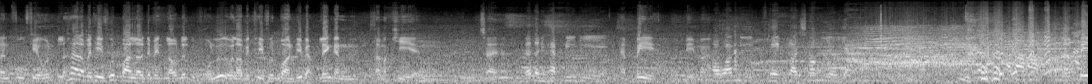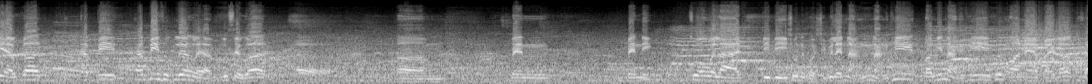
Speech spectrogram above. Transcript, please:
มันฟูลฟิลแล้วถ้าเราเป็นทีมฟุตบอลเราจะเป็นเราผมรู้สึกว่าเราเป็นทีมฟุตบอลที่แบบเล่นกันสามัคคีอะใช่ครับแล้วตอนนี้แฮปปี้ดี แฮปปี้ดีมากเพราะว่ามีเค้กรอช่องเยียวยา แฮปปี้ครับก็แฮ ปปี้แฮปปี้ทุกเรื่องเลยครับรู้สึกว่าเออเอิ่มเป็นเป็นอีกช่วงเวลาดีๆช่วงหนึ่งของชีวิตเลยหนังหนังที่ตอนนี้หนังที่เพิ่งออนแอร์ไปก็กระแส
